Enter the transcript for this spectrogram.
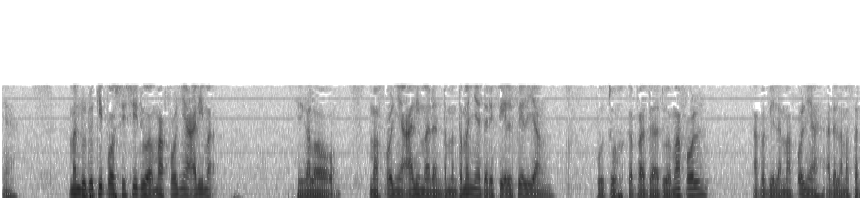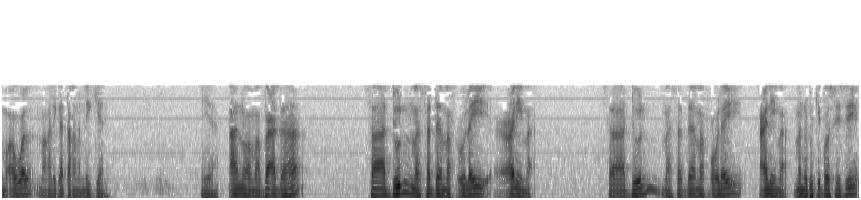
Ya. Menduduki posisi dua maf'ulnya alima. Jadi kalau maf'ulnya alima dan teman-temannya dari fiil-fiil yang butuh kepada dua maf'ul apabila maf'ulnya adalah masdar muawwal maka dikatakan demikian. Ya, an wa ma ba'daha sadun masadda maf'ulai alima. Sadun masadda maf'ulai alima menduduki posisi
